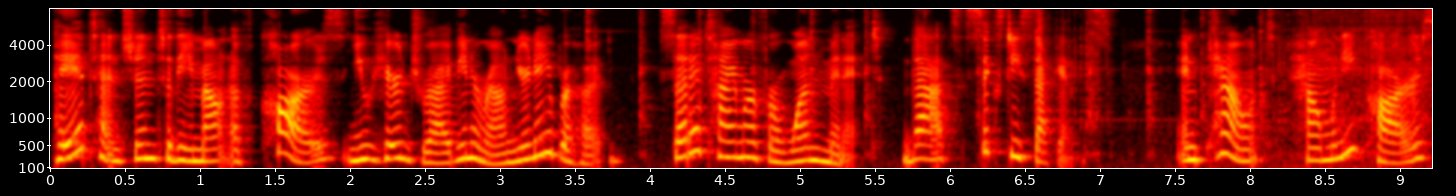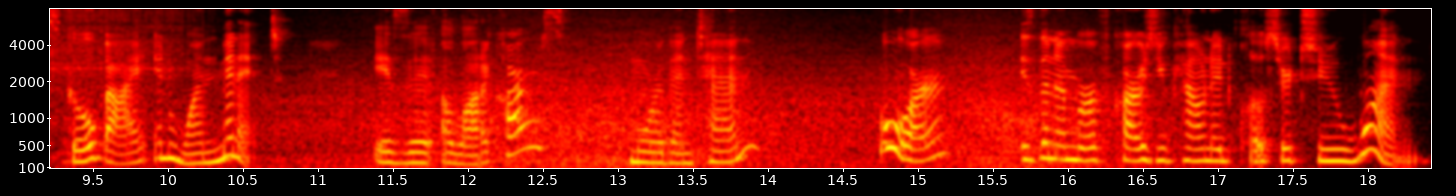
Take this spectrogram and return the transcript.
Pay attention to the amount of cars you hear driving around your neighborhood. Set a timer for one minute, that's 60 seconds, and count how many cars go by in one minute. Is it a lot of cars? More than 10? Or is the number of cars you counted closer to 1?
